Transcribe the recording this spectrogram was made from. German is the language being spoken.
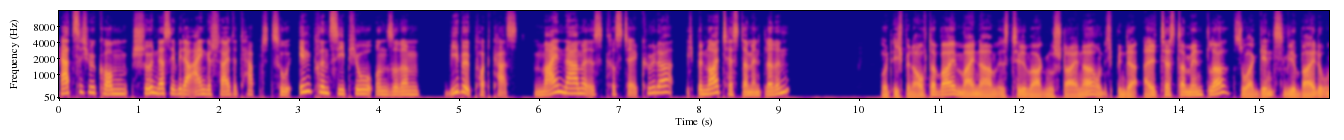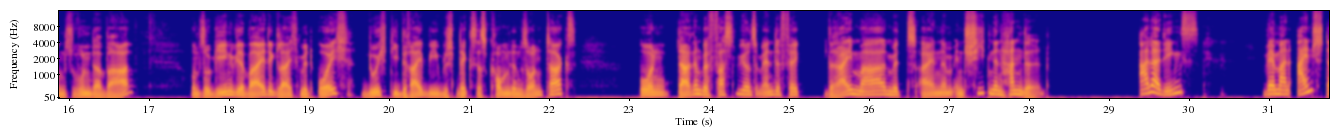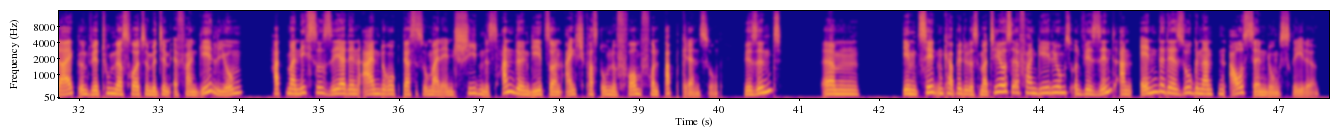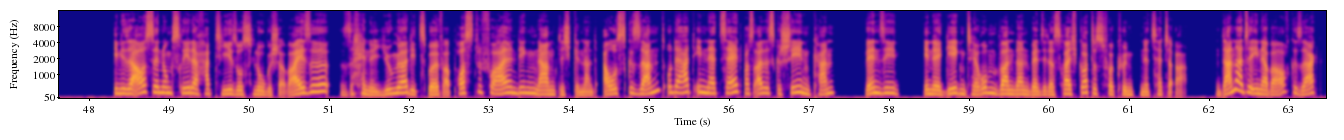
Herzlich willkommen. Schön, dass ihr wieder eingeschaltet habt zu In Principio, unserem Bibelpodcast. Mein Name ist Christel Köhler. Ich bin Neutestamentlerin. Und ich bin auch dabei. Mein Name ist Till Magnus Steiner und ich bin der Alttestamentler. So ergänzen wir beide uns wunderbar. Und so gehen wir beide gleich mit euch durch die drei biblischen Texte des kommenden Sonntags. Und darin befassen wir uns im Endeffekt dreimal mit einem entschiedenen Handeln. Allerdings, wenn man einsteigt, und wir tun das heute mit dem Evangelium, hat man nicht so sehr den Eindruck, dass es um ein entschiedenes Handeln geht, sondern eigentlich fast um eine Form von Abgrenzung. Wir sind ähm, im zehnten Kapitel des Matthäusevangeliums und wir sind am Ende der sogenannten Aussendungsrede. In dieser Aussendungsrede hat Jesus logischerweise seine Jünger, die zwölf Apostel vor allen Dingen, namentlich genannt, ausgesandt und er hat ihnen erzählt, was alles geschehen kann, wenn sie in der Gegend herumwandern, wenn sie das Reich Gottes verkünden, etc. Und dann hat er ihnen aber auch gesagt,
